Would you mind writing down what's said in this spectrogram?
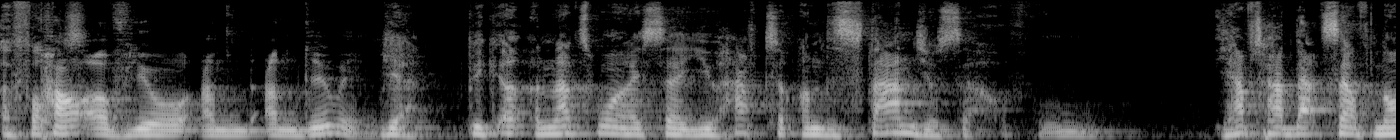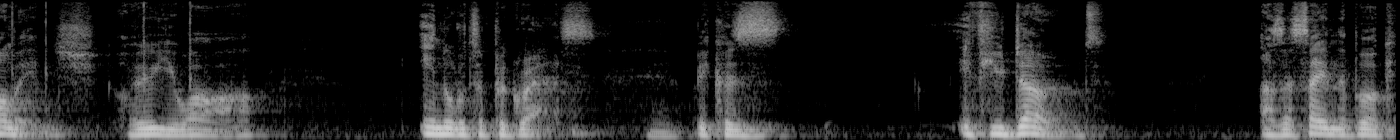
A part of your un- undoing. Yeah, and that's why I say you have to understand yourself. You have to have that self knowledge of who you are in order to progress. Because if you don't, as I say in the book,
